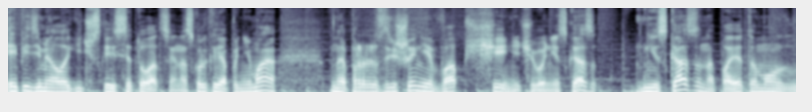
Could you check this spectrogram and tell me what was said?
эпидемиологической ситуации. Насколько я понимаю, про разрешение вообще ничего не сказано не сказано, поэтому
